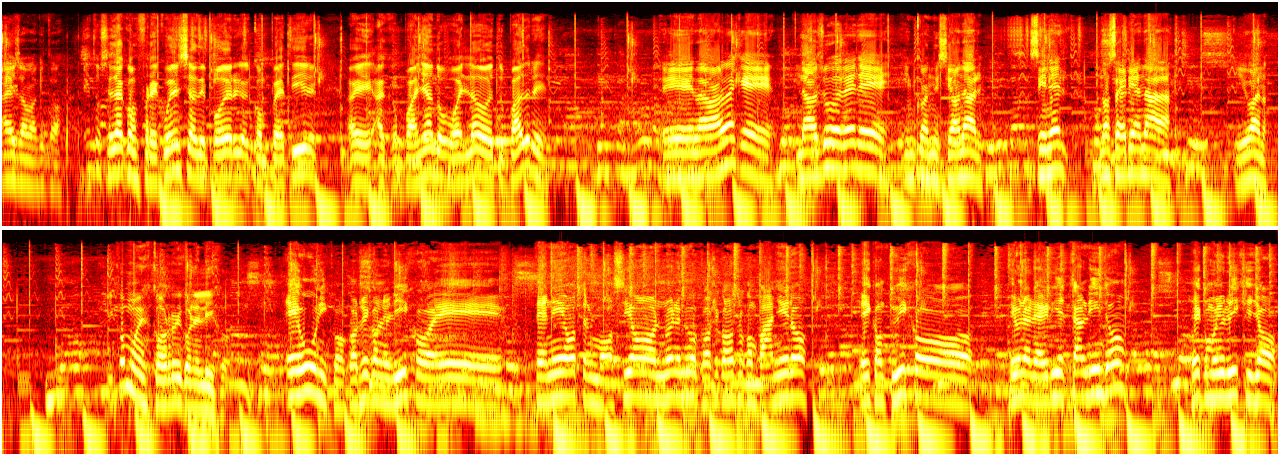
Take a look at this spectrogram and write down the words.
a ellos más que todo. ¿Esto se da con frecuencia de poder competir eh, acompañando o al lado de tu padre? Eh, la verdad que la ayuda de él es incondicional, sin él no sería nada, y bueno. ¿Y cómo es correr con el hijo? Es único, correr con el hijo es tener otra emoción, no es lo mismo correr con otro compañero, eh, con tu hijo es una alegría, es tan lindo. Es como yo le dije yo,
